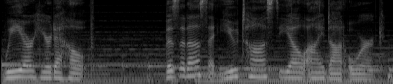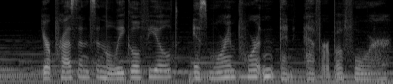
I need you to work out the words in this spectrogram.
We are here to help. Visit us at utahcli.org. Your presence in the legal field is more important than ever before.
